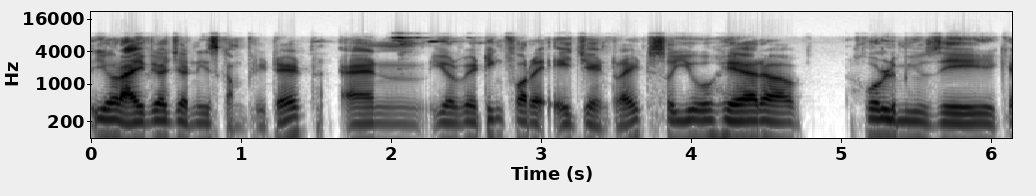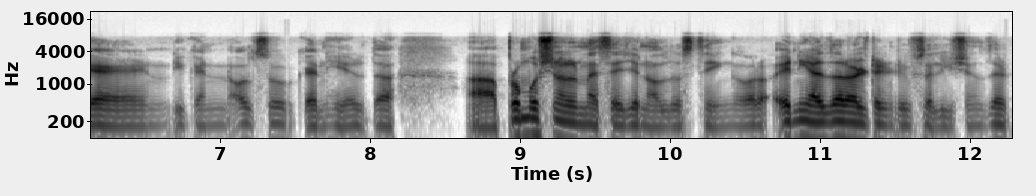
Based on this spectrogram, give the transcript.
your IVR journey is completed and you're waiting for an agent, right? So you hear a hold music and you can also can hear the uh, promotional message and all those things or any other alternative solutions that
